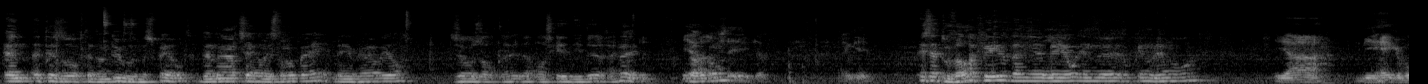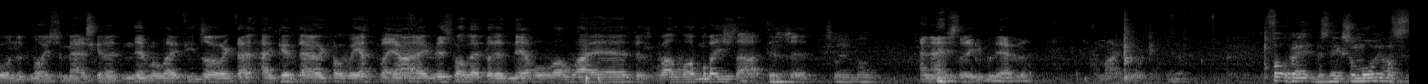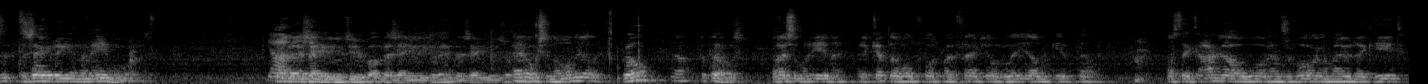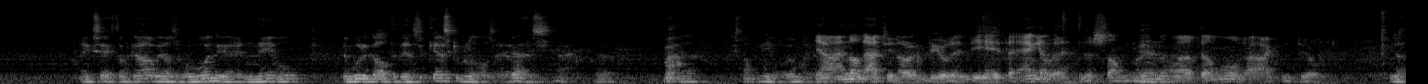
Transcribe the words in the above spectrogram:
En het is alsof het een duo speelt. De naardzengel is er ook bij, Leo Gabriel. Zo is het altijd, dat was geen die deur. Hè? Nee. Ja, Welkom. zeker. Dank je. Is dat toevallig weer dat je Leo in de, ook in de Hemel woont? Ja, die heeft gewoon het mooiste meisje uit de hemel uitgezorgd. Hij, hij kent eigenlijk van weg, maar ja, hij wist wel dat er in de hemel wel, wat, eh, dus wel wat mooi staat. Dus, eh, Slijmbal. en hij is erin gebleven. Je ook. Volgens mij, is niks zo mooi als te zeggen dat je in de Hemel woont. Ja, Ja, daar zijn jullie natuurlijk wel, daar zijn jullie gewend, daar zijn jullie zo. En ook zijn nadelen. Wel? Ja. Vertel eens. Luister maar één, hè. Ik heb dat wel volgens mij vijf jaar geleden al een keer verteld. Als ik aangehouden word en ze vragen naar mij hoe dat ik heet. En ik zeg dan Gabriel, ze wonen in de hemel. Dan moet ik altijd in zijn kerstje blazen. Ja. Ja. Ja, ik snap niet waarom. maar- ja, en dan had je nog een buren die heette Engelen. Dus dan, eh, Ja. dan was het helemaal raak natuurlijk. Ja.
